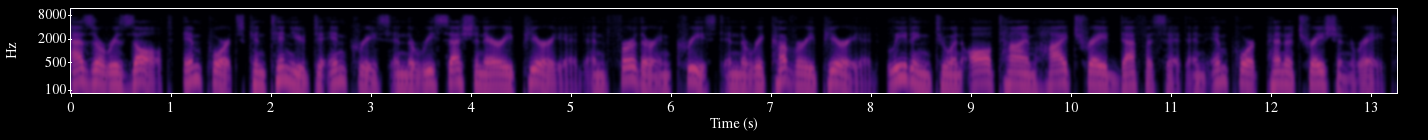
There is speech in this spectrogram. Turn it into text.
As a result, imports continued to increase in the recessionary period and further increased in the recovery period, leading to an all-time high trade deficit and import penetration rate.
